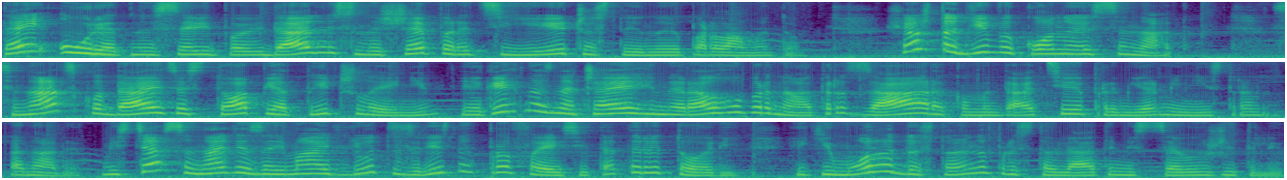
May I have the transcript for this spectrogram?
Та й уряд несе відповідальність лише перед цією частиною парламенту. Що ж тоді виконує Сенат? Сенат складається з 105 членів, яких назначає генерал-губернатор за рекомендацією прем'єр-міністра Канади. Місця в Сенаті займають люди з різних професій та територій, які можуть достойно представляти місцевих жителів.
